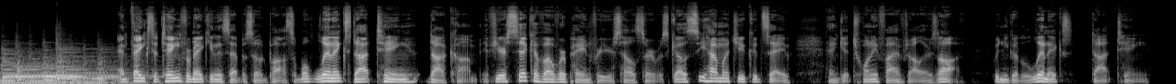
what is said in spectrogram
And thanks to Ting for making this episode possible. Linux.ting.com. If you're sick of overpaying for your cell service, go see how much you could save and get $25 off when you go to linux.ting.com.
